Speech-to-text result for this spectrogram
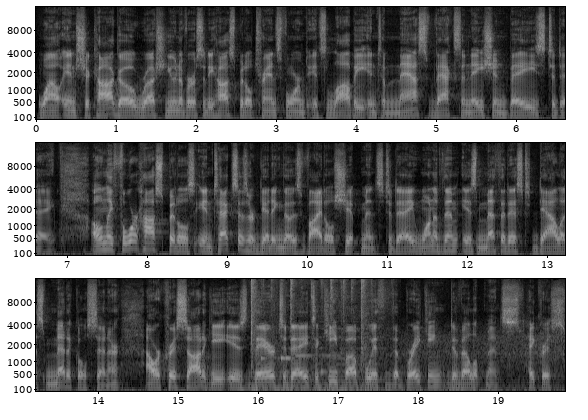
while in Chicago, Rush University Hospital transformed its lobby into mass vaccination bays today. Only four hospitals in Texas are getting those vital shipments today. One of them is Methodist Dallas Medical Center. Our Chris Sadeghi is there today to keep up with the breaking developments. Hey, Chris.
